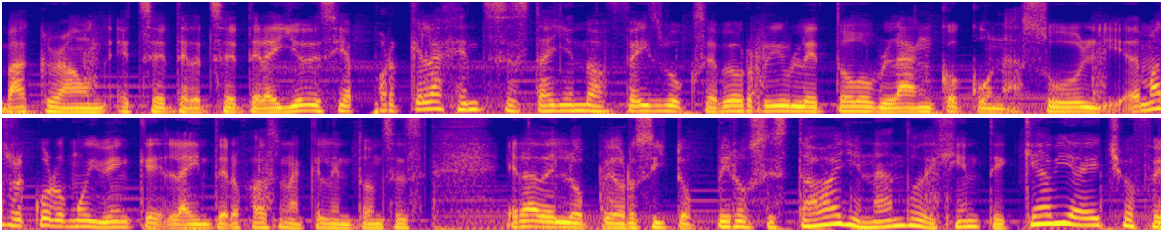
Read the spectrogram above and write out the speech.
background, etcétera, etcétera. Y yo decía, ¿por qué la gente se está yendo a Facebook? Se ve horrible, todo blanco con azul. Y además recuerdo muy bien que la interfaz en aquel entonces era de lo peorcito, pero se estaba llenando de gente. ¿Qué había hecho Facebook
